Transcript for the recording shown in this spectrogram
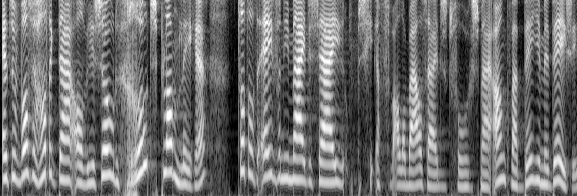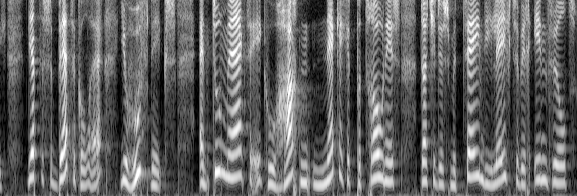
En toen was, had ik daar alweer zo'n groot plan liggen. Totdat een van die meiden zei, of misschien of allemaal zeiden ze het volgens mij, Ank, waar ben je mee bezig? Je hebt een sabbatical, hè? Je hoeft niks. En toen merkte ik hoe hardnekkig het patroon is dat je dus meteen die leegte weer invult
